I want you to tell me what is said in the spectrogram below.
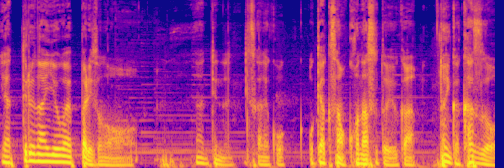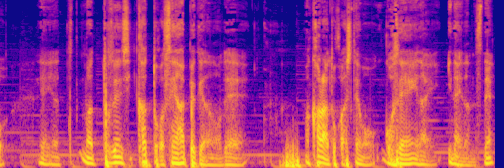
やってる内容がやっぱりその何て言うんですかねこうお客さんをこなすというかとにかく数を、ね、やって、まあ、当然カットが1800円なので、まあ、カラーとかしても5000円以内以内なんですね。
